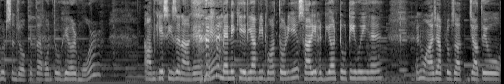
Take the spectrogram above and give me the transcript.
childhood संजोकित आई वॉन्ट टू आम के सीज़न आ गए हैं। मैंने केरियाँ भी बहुत तोड़ी है। सारी हड्डियाँ टूटी हुई है। यू नो आज आप लोग जा, जाते हो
